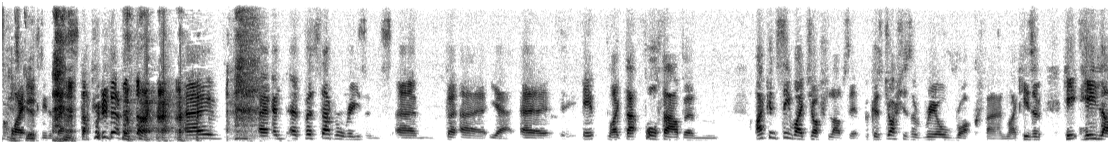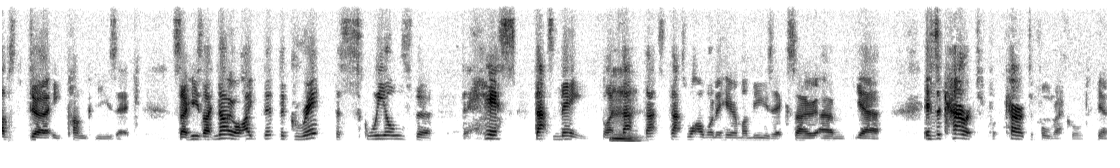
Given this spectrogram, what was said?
quite easily the best stuff we've ever done, um, and, and, for several reasons. Um, but uh, yeah, uh, it like that fourth album. I can see why Josh loves it because Josh is a real rock fan. Like he's a he he loves dirty punk music. So he's like, no, I the, the grit, the squeals, the the hiss, that's me. Like Mm. that that's that's what I want to hear in my music. So um, yeah, it's a character characterful record. Yeah.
